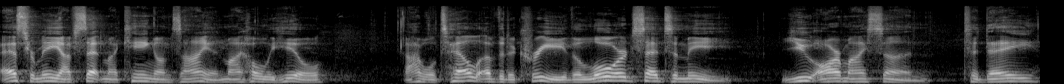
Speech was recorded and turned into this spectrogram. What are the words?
As for me, I've set my king on Zion, my holy hill. I will tell of the decree. The Lord said to me, You are my son. Today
